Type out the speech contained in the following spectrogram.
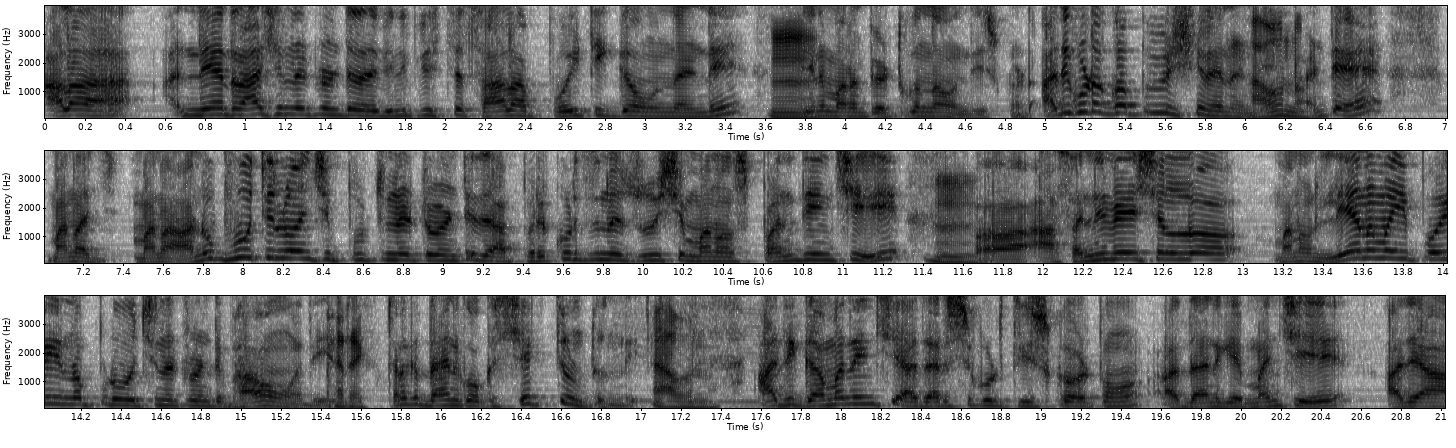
అలా నేను రాసినటువంటి అది వినిపిస్తే చాలా పొయిటిక్గా ఉందండి దీన్ని మనం పెట్టుకుందాం అని తీసుకుంటాం. అది కూడా గొప్ప విషయమేనండి. అంటే మన మన అనుభూతిలోంచి పుట్టినటువంటిది ఆ ప్రకృతిని చూసి మనం స్పందించి ఆ, సన్నివేశంలో మనం లీనమైపోయినప్పుడు వచ్చినటువంటి భావం అది. కనుక దానికి ఒక శక్తి ఉంటుంది. అది గమనించి ఆ దర్శకుడు తీసుకోవటం దానికి మంచి అది ఆ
